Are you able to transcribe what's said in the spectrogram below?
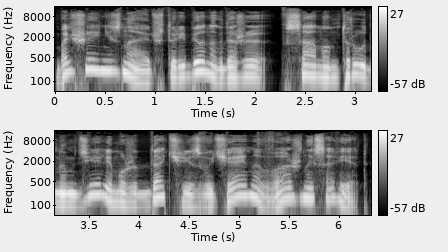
Большие не знают, что ребенок даже в самом трудном деле может дать чрезвычайно важный совет.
